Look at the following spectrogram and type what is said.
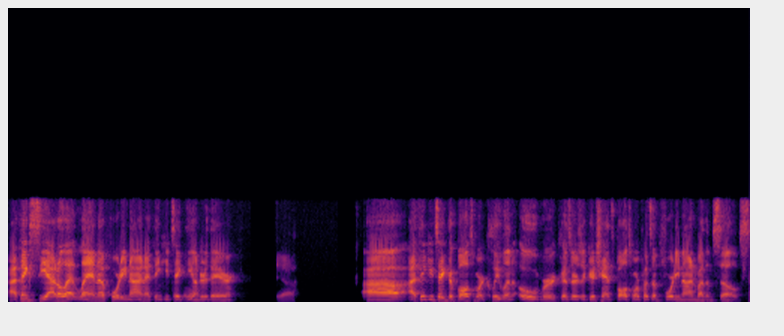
I think Seattle, Atlanta, 49. I think you take the under there. Yeah. Uh, I think you take the Baltimore Cleveland over because there's a good chance Baltimore puts up 49 by themselves.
